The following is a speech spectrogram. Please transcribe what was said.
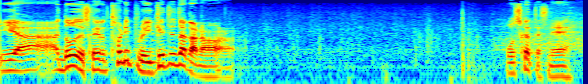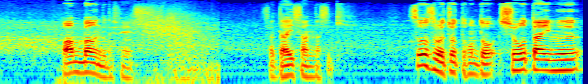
いやー、どうですか？今トリプルいけてたかな？惜しかったですね。ワンバウンドディフェンス。さあ、第3打席。そろそろちょっと本当ショータイム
